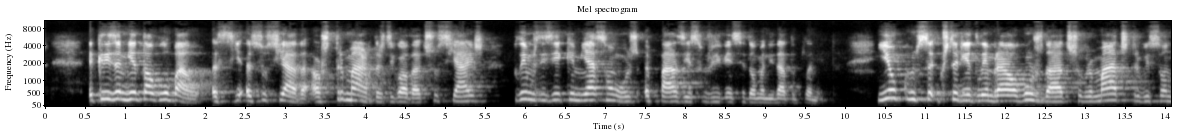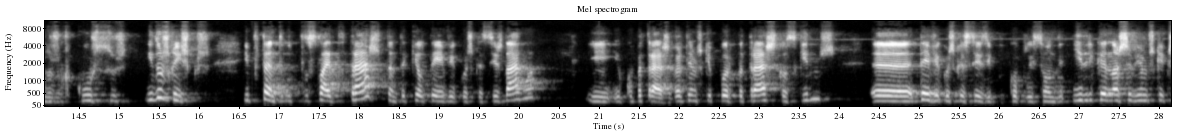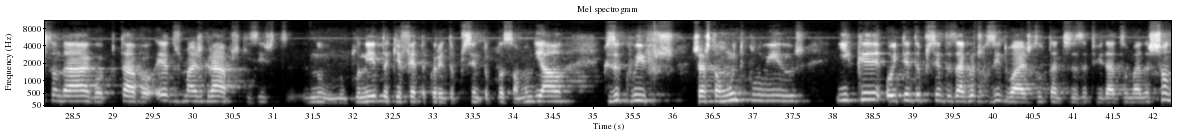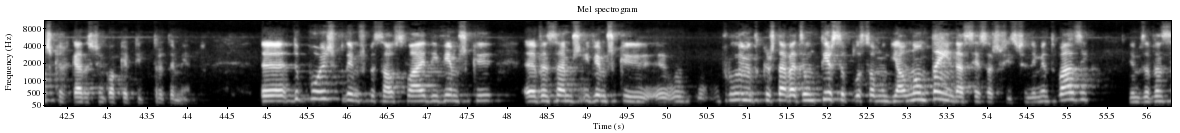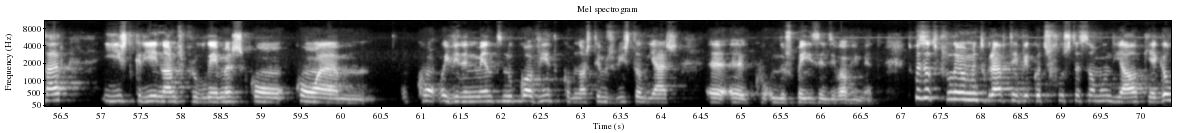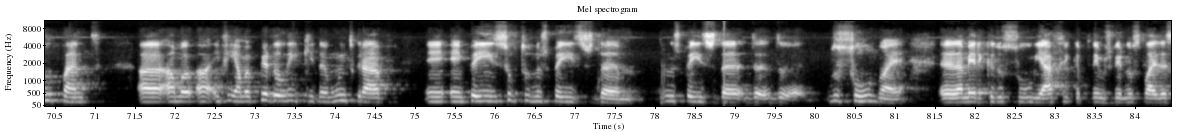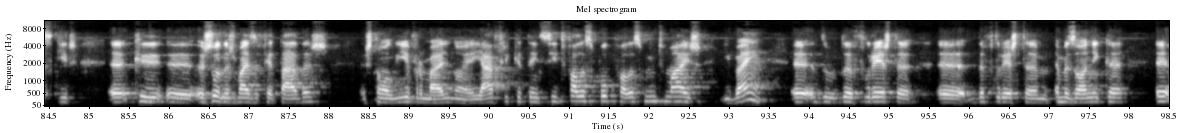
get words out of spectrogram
A crise ambiental global, associada ao extremar das desigualdades sociais, podemos dizer que ameaçam hoje a paz e a sobrevivência da humanidade do planeta. E eu gostaria de lembrar alguns dados sobre a má distribuição dos recursos e dos riscos. E, portanto, o slide de trás, portanto, aquele tem a ver com a escassez de água, e, e para trás, agora temos que pôr para trás, se conseguirmos, Uh, tem a ver com a escassez e com a poluição hídrica. Nós sabemos que a questão da água potável é dos mais graves que existe no, no planeta, que afeta 40% da população mundial, que os aquíferos já estão muito poluídos e que 80% das águas residuais resultantes das atividades humanas são descarregadas sem qualquer tipo de tratamento. Uh, depois podemos passar o slide e vemos que avançamos e vemos que eh, o, problema de que eu estava a dizer, um terço da população mundial não tem ainda acesso aos serviços de saneamento básico, podemos avançar, e isto cria enormes problemas com, com a, com, evidentemente, no Covid, como nós temos visto, aliás, uh, uh, nos países em desenvolvimento. Depois, outro problema muito grave tem a ver com a desflorestação mundial, que é galopante, há uma, enfim, há uma perda líquida muito grave em, em países, sobretudo nos países da, nos países da, de, de, do Sul, não é? A América do Sul e África, podemos ver no slide a seguir eh, que eh, as zonas mais afetadas estão ali a vermelho, não é? E a África tem sido, fala-se pouco, fala-se muito mais, e bem, eh, da floresta, da floresta amazónica, eh,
